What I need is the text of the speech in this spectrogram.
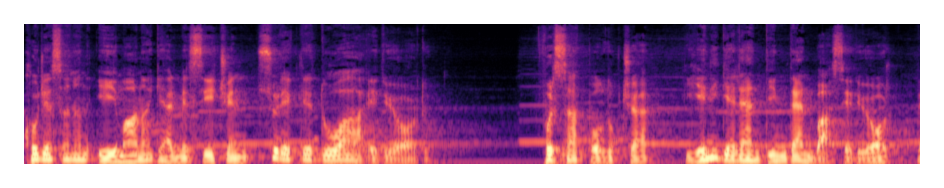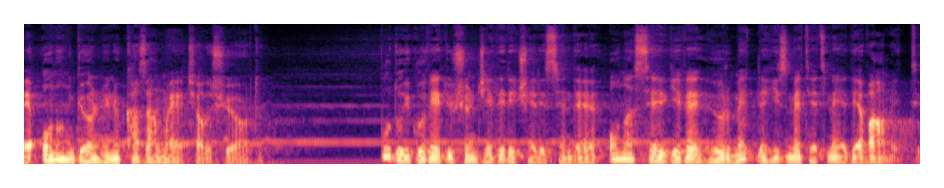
kocasının imana gelmesi için sürekli dua ediyordu. Fırsat buldukça yeni gelen dinden bahsediyor ve onun gönlünü kazanmaya çalışıyordu. Bu duygu ve düşünceler içerisinde ona sevgi ve hürmetle hizmet etmeye devam etti.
